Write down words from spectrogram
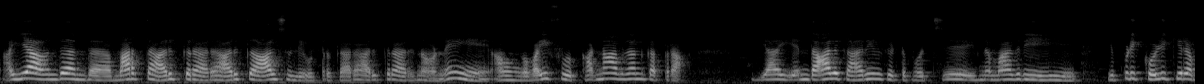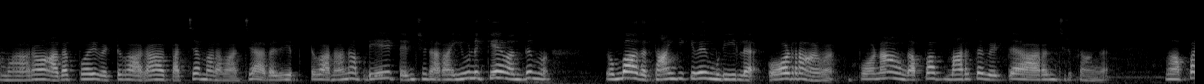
ஐயா வந்து அந்த மரத்தை அறுக்கிறாரு. அறுக்க ஆள் சொல்லி விட்ருக்காரு அறுக்கிறாருன்னு உடனே அவங்க ஒய்ஃபு கண்ணாவிலான்னு கத்துறா. ஐயா எந்த ஆளுக்கு அறிவு கெட்டு போச்சு? இந்த மாதிரி எப்படி கொழிக்கிற மரம் அதை போய் வெட்டுவானா பச்சை மரமாச்சு அதை வெட்டுவானான்னு அப்படியே டென்ஷன் ஆகிறான் இவனுக்கே வந்து ரொம்ப அதை தாங்கிக்கவே முடியல. ஓடுறான் அவன். போனால் அவங்க அப்பா மரத்தை வெட்ட ஆரம்பிச்சிருக்காங்க. உன் அப்பா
